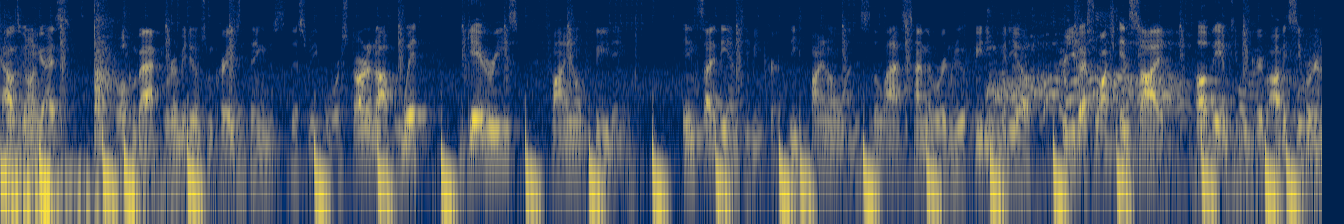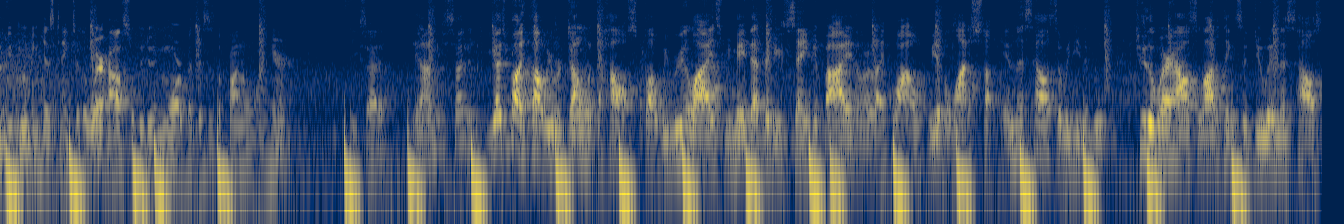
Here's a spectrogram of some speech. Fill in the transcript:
how's it going, guys? Welcome back. We're gonna be doing some crazy things this, week. We're started off with Gary's final feeding inside the MTB crib, the final one. This is the last time that we're gonna do a feeding video for you guys to watch inside of the MTB crib. Obviously, we're gonna be moving his tank to the warehouse. We'll be doing more, but this is the final one here. Are you excited? Yeah, I'm excited. You guys probably thought we were done with the house, but we realized we made that video saying goodbye, and then we're like, wow, we have a lot of stuff in this house that we need to move to the warehouse, a lot of things to do in this house,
